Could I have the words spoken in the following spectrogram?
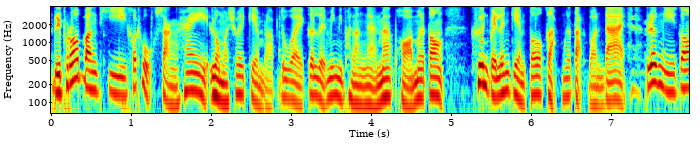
หรือเพราะบางทีเขาถูกสั่งให้ลงมาช่วยเกมรับด้วย ก็เลยไม่มีพลังงานมากพอเมื่อต้องขึ้นไปเล่นเกมโต้กลับเมื่อตัดบอลได้ เรื่องนี้ก็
